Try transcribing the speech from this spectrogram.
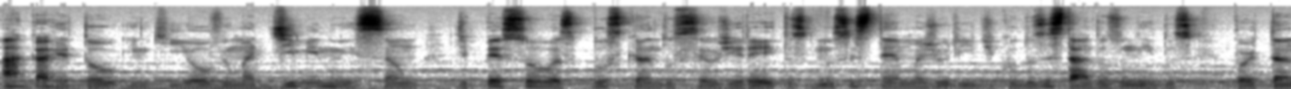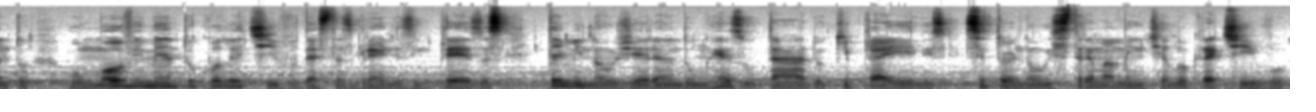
acarretou em que houve uma diminuição de pessoas buscando seus direitos no sistema jurídico dos Estados Unidos. Portanto, o movimento coletivo destas grandes empresas terminou gerando um resultado que para eles se tornou extremamente lucrativo.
